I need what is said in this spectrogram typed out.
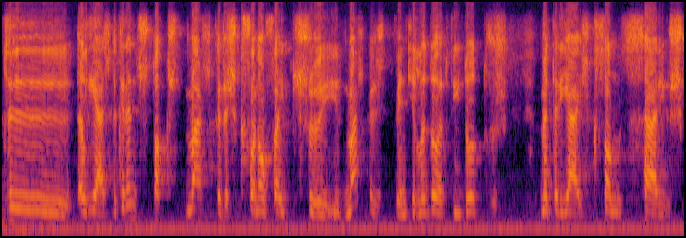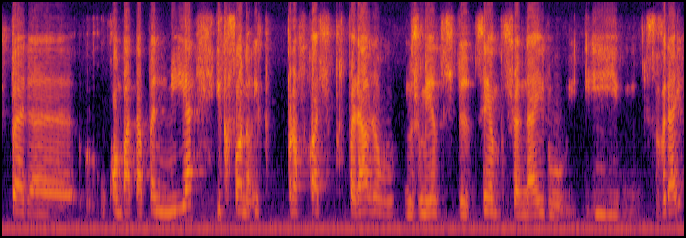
de, aliás, de grandes estoques de máscaras que foram feitos, de máscaras, de ventiladores e de outros materiais que são necessários para combate à pandemia e que foram e que, para os quais se prepararam nos meses de dezembro, janeiro e, fevereiro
